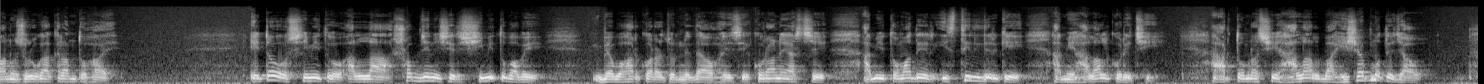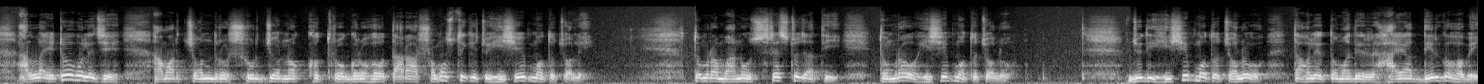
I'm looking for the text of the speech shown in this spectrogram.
মানুষ রোগাক্রান্ত হয়। এটাও সীমিত, আল্লাহ সব জিনিসের সীমিতভাবে ব্যবহার করার জন্য দেওয়া হয়েছে। কোরআনে আসছে, আমি তোমাদের স্ত্রীদেরকে আমি হালাল করেছি, আর তোমরা সে হালাল বা হিসাব মতে যাও। আল্লাহ এটাও বলেছে, আমার চন্দ্র, সূর্য, নক্ষত্র, গ্রহ, তারা সমস্ত কিছু হিসেব মতো চলে। তোমরা মানুষ শ্রেষ্ঠ জাতি, তোমরাও হিসেব মতো চলো। যদি হিসেব মতো চলো, তাহলে তোমাদের হায়াত দীর্ঘ হবে।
